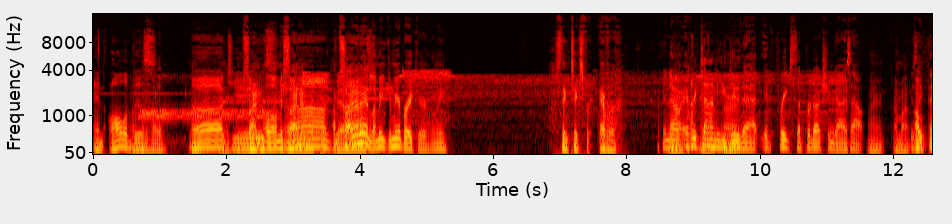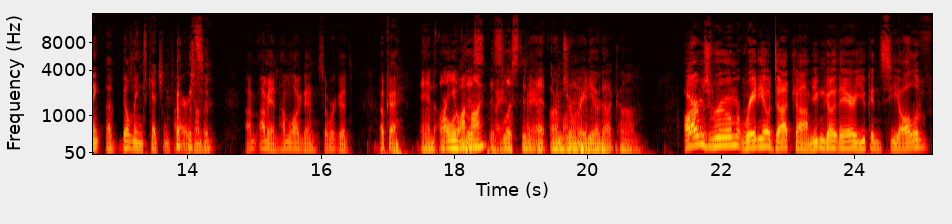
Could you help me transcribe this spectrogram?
And all of Hold on, this. hold on. Oh, I'm jeez. signing- hold on, let me sign in. Real Oh, quick. I'm signing in. Let me give me a break here. Let me. This thing takes forever. You know, every time right, you all do right. that, it freaks the production guys out. All right, I'm on. Because they think the building's catching fire or something. I'm I'm in. I'm logged in, so we're good. Okay. And Are all you of this online? is I- listed I am. at armsroomradio.com. armsroomradio.com. You can go there. You can see all of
